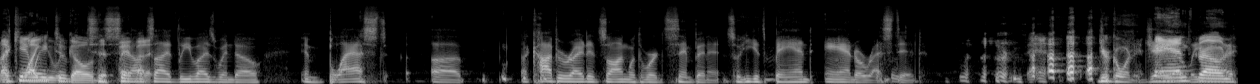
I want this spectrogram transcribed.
I Like can't why wait you to, would go to this sit outside Levi's window and blast uh, a copyrighted song with the word simp in it, so he gets banned and arrested. You're going to jail, and Levi. thrown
